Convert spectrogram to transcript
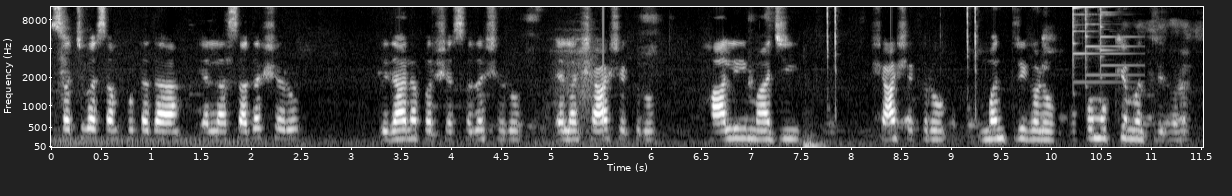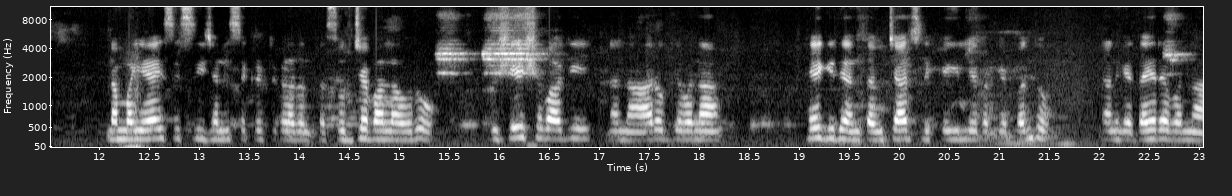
ಸಚಿವ ಸಂಪುಟದ ಎಲ್ಲ ಸದಸ್ಯರು, ವಿಧಾನ ಪರಿಷತ್ ಸದಸ್ಯರು, ಎಲ್ಲ ಶಾಸಕರು, ಹಾಲಿ ಮಾಜಿ ಶಾಸಕರು, ಮಂತ್ರಿಗಳು, ಉಪಮುಖ್ಯಮಂತ್ರಿಗಳು ನಮ್ಮ A I C C general ಸೆಕ್ರೆಟರಿಗಳಾದಂಥ ಸುರ್ಜೇವಾಲಾ ಅವರು ವಿಶೇಷವಾಗಿ ನನ್ನ ಆರೋಗ್ಯವನ್ನು ಹೇಗಿದೆ ಅಂತ ವಿಚಾರಿಸಲಿಕ್ಕೆ ಇಲ್ಲಿವರೆಗೆ ಬಂದು ನನಗೆ ಧೈರ್ಯವನ್ನು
